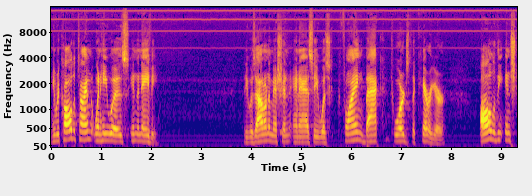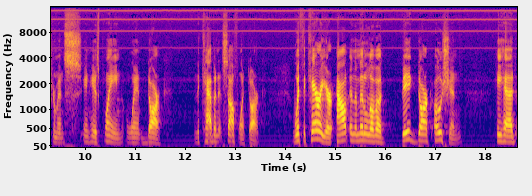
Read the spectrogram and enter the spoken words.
He recalled a time when he was in the Navy. He was out on a mission, and as he was flying back towards the carrier, all of the instruments in his plane went dark the cabin itself went dark. With the carrier out in the middle of a big dark ocean, he had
